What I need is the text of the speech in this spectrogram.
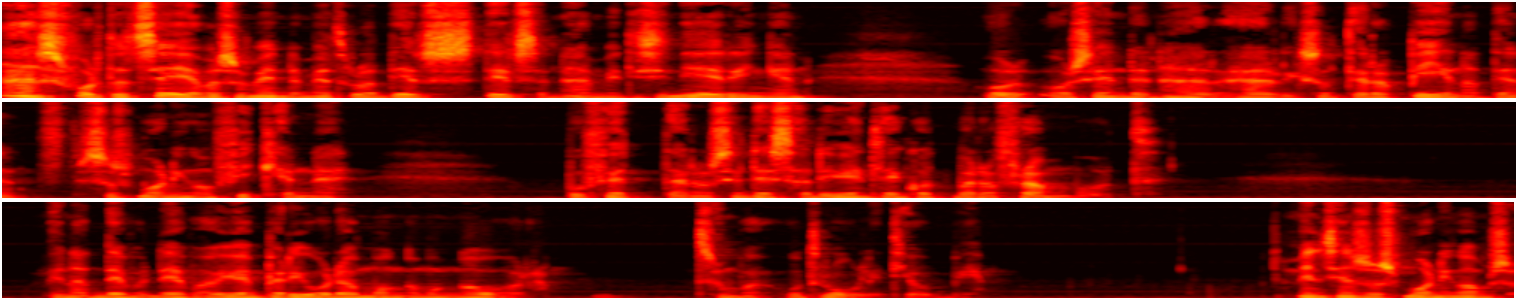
svårt att säga vad som hände men jag tror att dels, dels den här medicineringen och, och sen den här, här liksom terapin att den så småningom fick henne på fötter och sen dess har det ju egentligen gått bara framåt. Men att det, var- det var ju en period av många, många år som var otroligt jobbig. Men sen så småningom så,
